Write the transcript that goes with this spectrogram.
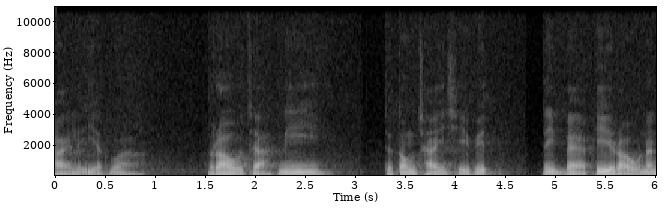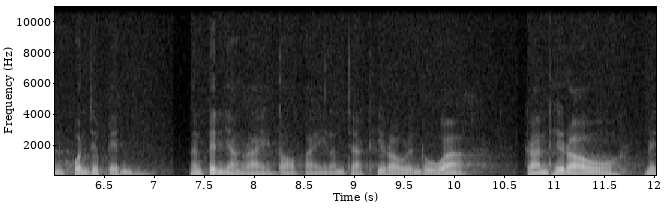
รายละเอียดว่า เราจากนี้จะต้องใช้ชีวิตในแบบที่เรานั้นควรจะเป็น นั่นเป็นอย่างไรต่อไปหลังจากที่เราเรียนรู้ว่า การที่เราได้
